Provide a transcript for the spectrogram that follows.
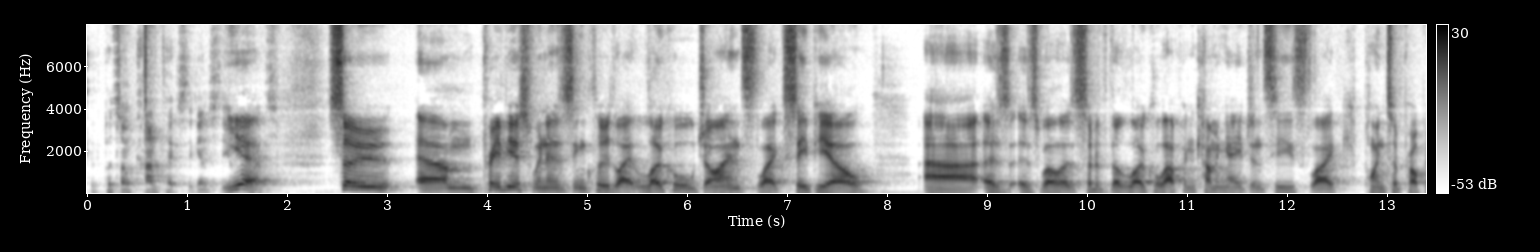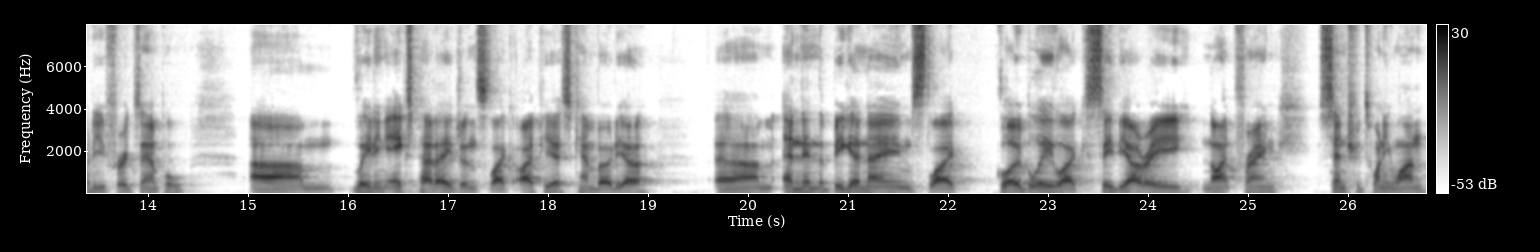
can put some context against the yeah. awards? So um, previous winners include like local giants like CPL, uh, as, as well as sort of the local up and coming agencies like Pointer Property, for example, um, leading expat agents like IPS Cambodia, um, and then the bigger names like globally like CBRE, Knight Frank, Century 21.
